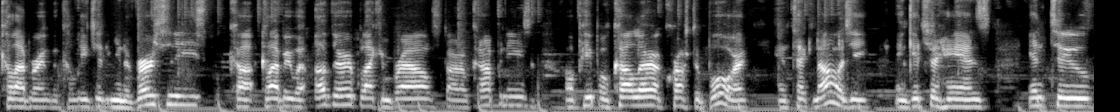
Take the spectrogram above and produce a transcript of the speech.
collaborate with collegiate universities, co- collaborate with other Black and Brown startup companies or people of color across the board in technology, and get your hands into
